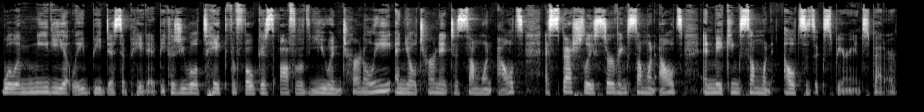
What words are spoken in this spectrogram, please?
will immediately be dissipated because you will take the focus off of you internally and you'll turn it to someone else, especially serving someone else and making someone else's experience better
